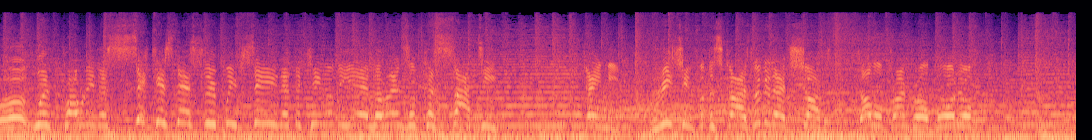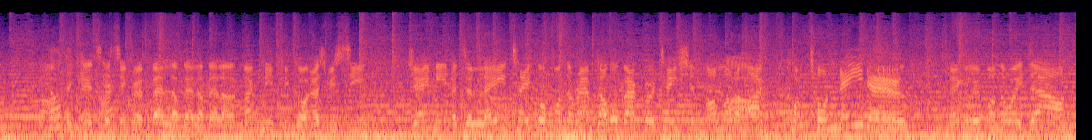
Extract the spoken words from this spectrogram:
Whoa. with probably the sickest S loop we've seen at the King of the Air, Lorenzo Casati. Jamie reaching for the skies. Look at that shot. Double front roll board off. Loving it, It's, right? it's incredible. Bella, bella, bella. Magnifico. As we see, Jamie, a delayed takeoff on the ramp. Double back rotation. Not a lot of high. Tornado. Mega loop on the way down. Here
